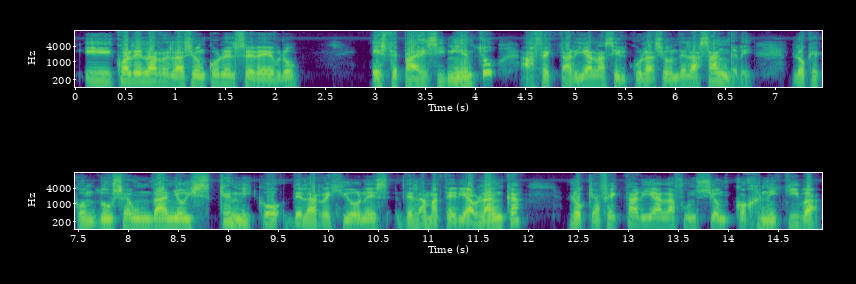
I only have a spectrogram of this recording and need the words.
¿Y cuál es la relación con el cerebro? Este padecimiento afectaría la circulación de la sangre, lo que conduce a un daño isquémico de las regiones de la materia blanca, lo que afectaría la función cognitiva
